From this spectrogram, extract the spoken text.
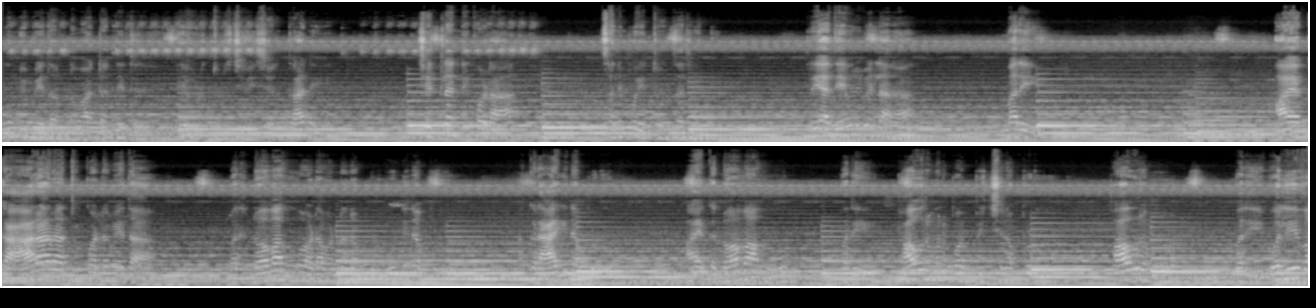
భూమి మీద ఉన్న వాటన్నిటిని దేవుడు తుడిచివేశాడు. కానీ చెట్లన్నీ కూడా చనిపోయటం జరిగింది. ప్రియ దేవుని వెళ్ళారా మరి ఆ యొక్క ఆరారాత్రి కొండ మీద మరి నోవాహు కూడా ఉండనప్పుడు ఉండినప్పుడు అక్కడ ఆగినప్పుడు ఆ యొక్క నోవాహు మరి పావురమును వచ్చినప్పుడు పావురము మరి ఒలివ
